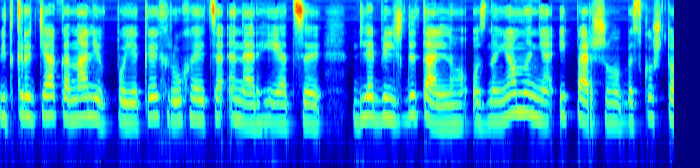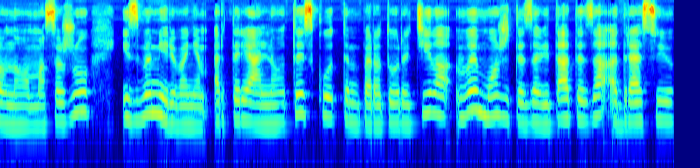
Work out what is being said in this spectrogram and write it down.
Відкриття каналів, по яких рухається енергія ЦИ. Для більш детального ознайомлення і першого безкоштовного масажу із вимірюванням артеріального тиску, температури тіла ви можете завітати за адресою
